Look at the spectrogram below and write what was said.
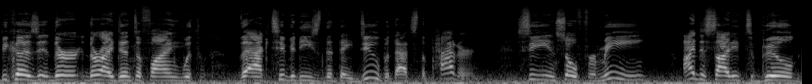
because they're they're identifying with the activities that they do, but that's the pattern. See, and so for me, I decided to build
